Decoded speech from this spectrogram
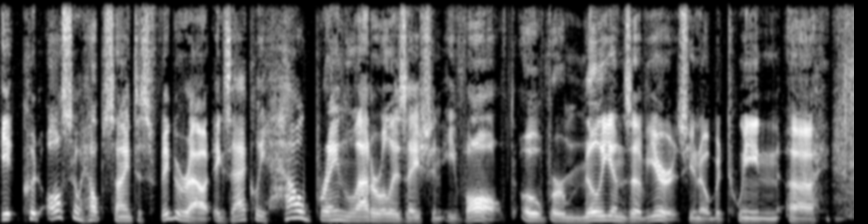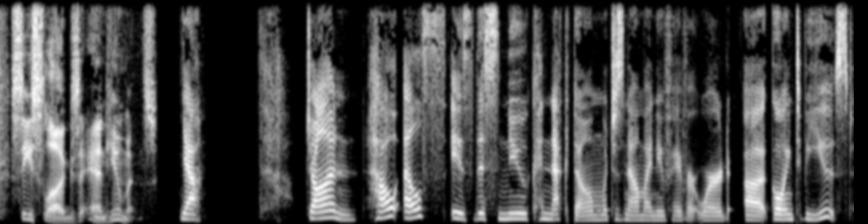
It could also help scientists figure out exactly how brain lateralization evolved over millions of years, you know, between uh, sea slugs and humans. Yeah. Jon, how else is this new connectome, which is now my new favorite word, uh, going to be used?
